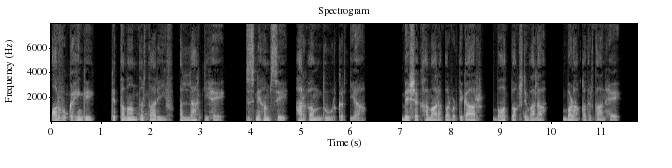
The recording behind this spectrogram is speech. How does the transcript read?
اور وہ کہیں گے کہ تمام تر تعریف اللہ کی ہے جس نے ہم سے ہر غم دور کر دیا۔ بے شک ہمارا پروردگار بہت بخشنے والا بڑا قدردان ہے۔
